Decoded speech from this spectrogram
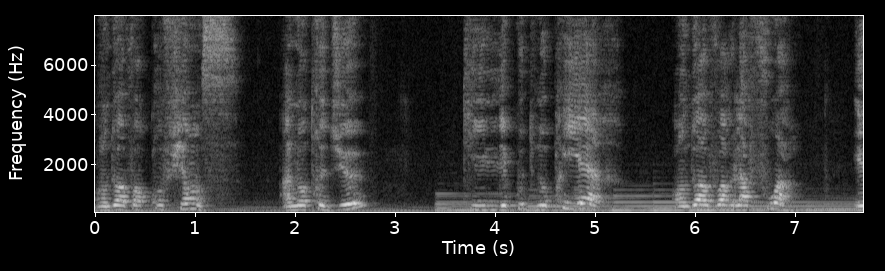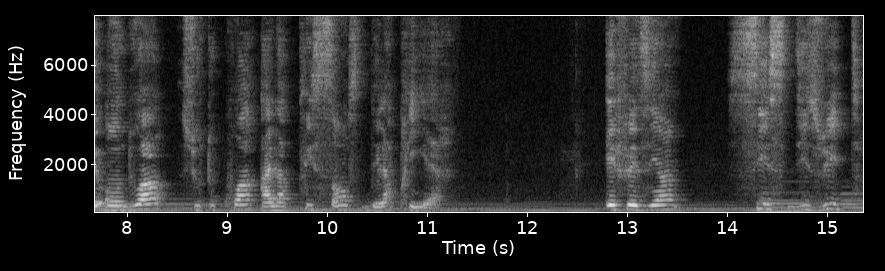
on doit avoir confiance à notre Dieu, qu'il écoute nos prières. On doit avoir la foi et on doit surtout croire à la puissance de la prière. Éphésiens 6, 18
